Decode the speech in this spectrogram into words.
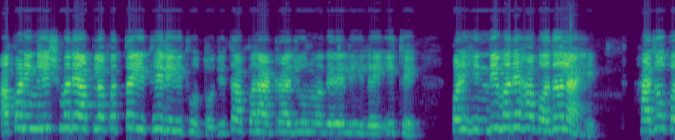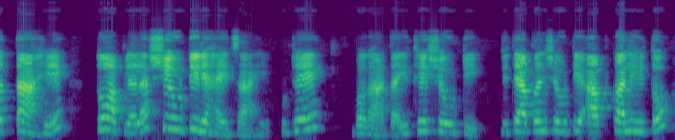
आपण इंग्लिशमध्ये आपला पत्ता इथे लिहित होतो जिथं आपण अठरा जून वगैरे लिहिले इथे. पण हिंदीमध्ये हा बदल आहे. हा जो पत्ता आहे तो आपल्याला शेवटी लिहायचा आहे. कुठे? बघा आता इथे शेवटी जिथे आपण शेवटी आपका लिहितो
